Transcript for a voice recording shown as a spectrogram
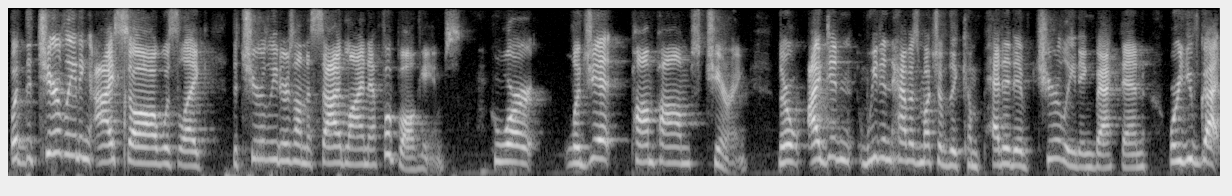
But the cheerleading I saw was like the cheerleaders on the sideline at football games who are legit pom poms cheering. There, I didn't. We didn't have as much of the competitive cheerleading back then, where you've got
